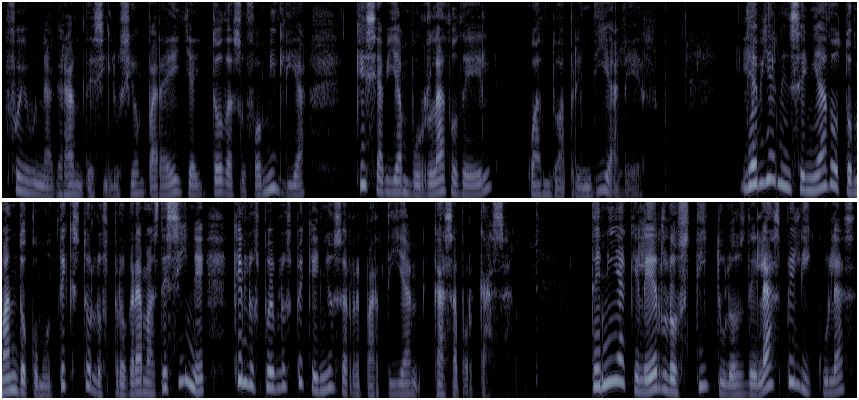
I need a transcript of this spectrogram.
fue una gran desilusión para ella y toda su familia, que se habían burlado de él cuando aprendía a leer. Le habían enseñado tomando como texto los programas de cine que en los pueblos pequeños se repartían casa por casa. Tenía que leer los títulos de las películas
